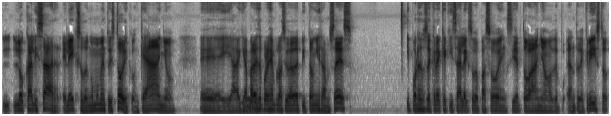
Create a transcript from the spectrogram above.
localizar el éxodo en un momento histórico, en qué año, eh, y aquí aparece, por ejemplo, la ciudad de Pitón y Ramsés. Y por eso se cree que quizá el éxodo pasó en cierto año antes de Cristo,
